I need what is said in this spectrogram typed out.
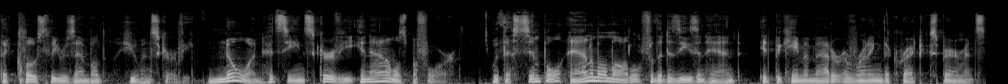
that closely resembled human scurvy. No one had seen scurvy in animals before. With a simple animal model for the disease in hand, it became a matter of running the correct experiments,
